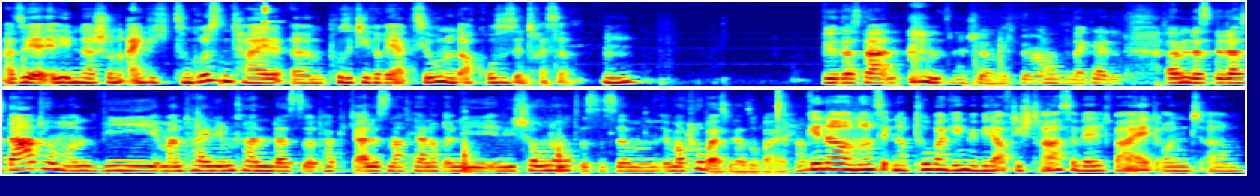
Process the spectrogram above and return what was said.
Also wir erleben da schon eigentlich zum größten Teil ähm, positive Reaktionen und auch großes Interesse. Mhm. Das da Entschuldigung, ich bin immer noch ein bisschen erkältet. Ähm, das, das Datum und wie man teilnehmen kann, das äh, packe ich alles nachher noch in die, in die Show Notes. Es ist im, im Oktober ist wieder soweit. Ne? Genau, am 19. Oktober gehen wir wieder auf die Straße weltweit und ähm,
